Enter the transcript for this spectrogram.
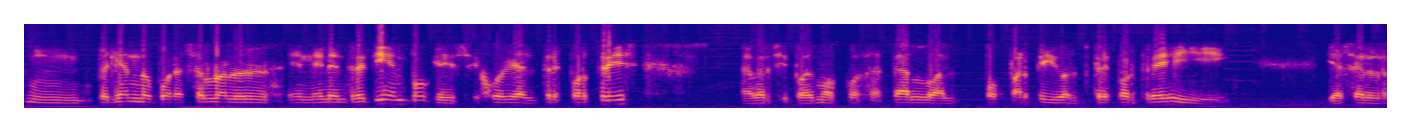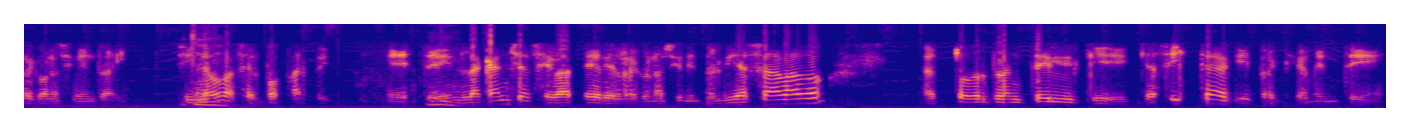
mm, peleando por hacerlo en el entretiempo que se juegue al 3x3 a ver si podemos posdatarlo al post partido al 3x3 y, y hacer el reconocimiento ahí. Si no va a ser post partido este, en la cancha se va a hacer el reconocimiento el día sábado a todo el plantel que, que asista que prácticamente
